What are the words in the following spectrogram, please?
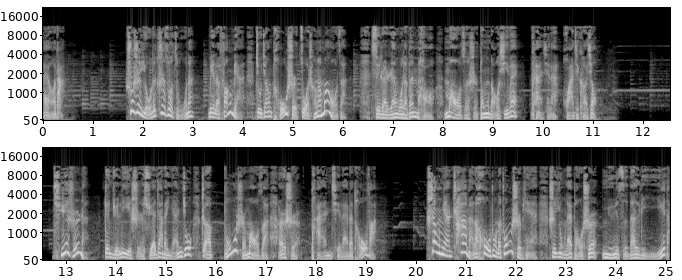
还要大。说是有的制作组呢，为了方便，就将头饰做成了帽子，随着人物的奔跑，帽子是东倒西歪，看起来滑稽可笑。其实呢，根据历史学家的研究，这不是帽子，而是盘起来的头发。上面插满了厚重的装饰品，是用来保持女子的礼仪的。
